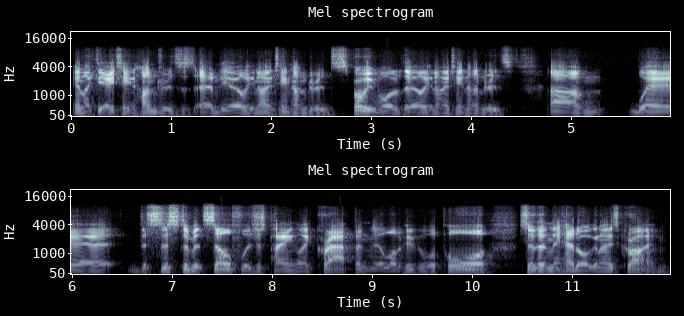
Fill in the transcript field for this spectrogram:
in like the 1800s and the early 1900s, probably more the early 1900s, um, where the system itself was just paying like crap and a lot of people were poor. So then they had organized crime,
